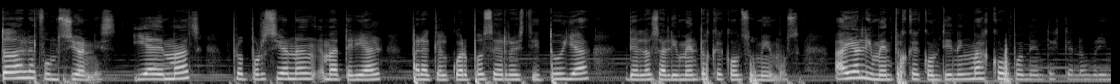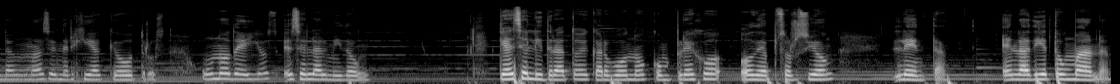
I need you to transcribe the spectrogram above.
todas las funciones y además proporcionan material para que el cuerpo se restituya de los alimentos que consumimos. Hay alimentos que contienen más componentes que nos brindan más energía que otros. Uno de ellos es el almidón, que es el hidrato de carbono complejo o de absorción lenta en la dieta humana.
